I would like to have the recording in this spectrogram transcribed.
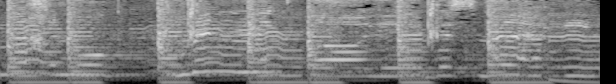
مخنوق منك طالب اسمر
